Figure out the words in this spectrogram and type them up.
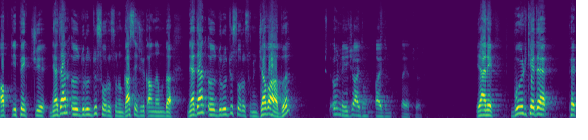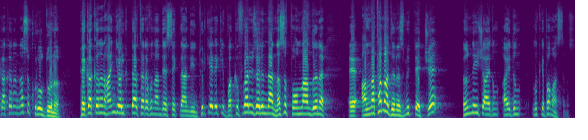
Abdi İpekçi neden öldürüldü sorusunun gazetecilik anlamında neden öldürüldü sorusunun cevabı işte önleyici aydın, aydında yatıyordu. Yani bu ülkede PKK'nın nasıl kurulduğunu, PKK'nın hangi örgütler tarafından desteklendiğini, Türkiye'deki vakıflar üzerinden nasıl fonlandığını e, anlatamadığınız müddetçe önleyici aydın, aydınlık yapamazsınız.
